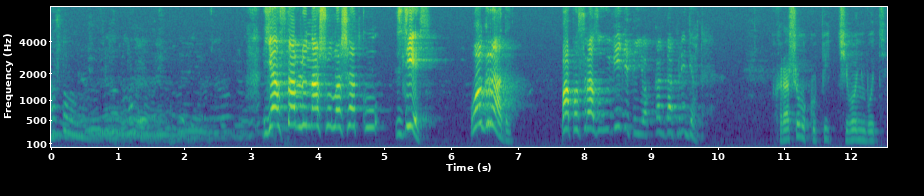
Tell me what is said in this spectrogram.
А что вы Я оставлю нашу лошадку здесь, у ограды. Папа сразу увидит ее, когда придет. Хорошо бы купить чего-нибудь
